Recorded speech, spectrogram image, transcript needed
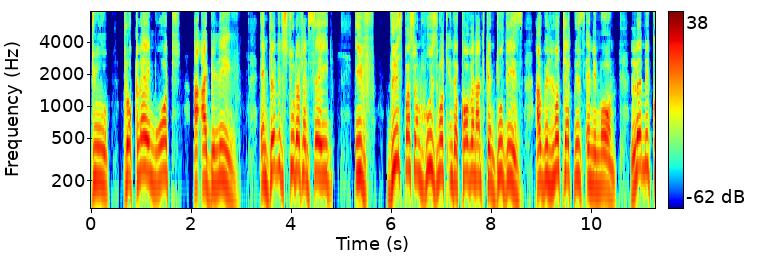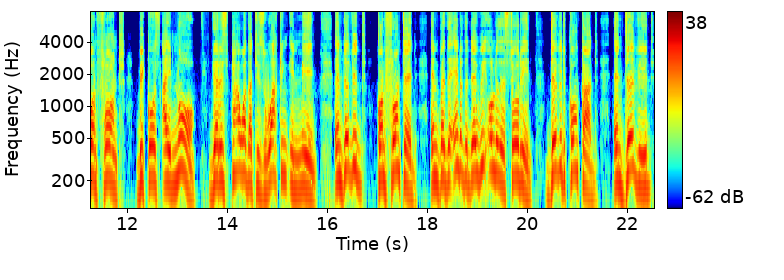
to proclaim what I believe. And David stood out and said, If this person who is not in the covenant can do this, I will not take this anymore. Let me confront because I know there is power that is working in me. And David confronted. And by the end of the day, we all know the story. David conquered. And David,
